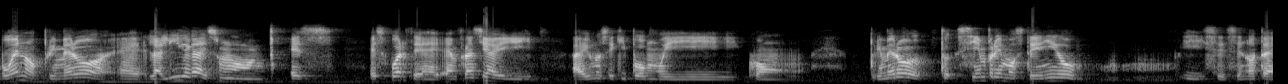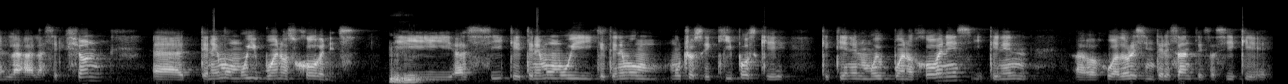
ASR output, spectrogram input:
Bueno, primero eh, la liga es, un, es, es fuerte. En Francia hay, hay unos equipos muy... con Primero, siempre hemos tenido, y se, se nota en la, la selección, eh, tenemos muy buenos jóvenes. Y así que tenemos muy que tenemos muchos equipos que, que tienen muy buenos jóvenes y tienen ah, jugadores interesantes. Así que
